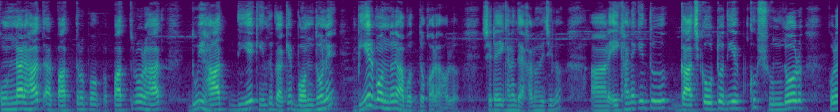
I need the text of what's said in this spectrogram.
কন্যার হাত আর পাত্র পাত্রর হাত দুই হাত দিয়ে কিন্তু তাকে বন্ধনে, বিয়ের বন্ধনে আবদ্ধ করা হলো। সেটাই এখানে দেখানো হয়েছিল। আর এখানে কিন্তু গাছ কৌটো দিয়ে খুব সুন্দর করে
